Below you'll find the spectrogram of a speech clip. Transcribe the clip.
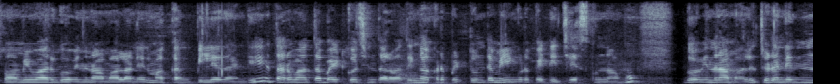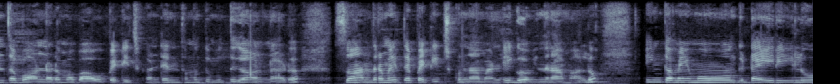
స్వామివారి గోవిందనామాలు అనేది మాకు కనిపించలేదండి తర్వాత బయటకు వచ్చిన తర్వాత ఇంకా అక్కడ పెట్టుంటే మేము కూడా పెట్టించేసుకున్నాము. గోవిందనామాలు. చూడండి ఎంత బాగున్నాడో మా బాబు పెట్టించుకుంటే ఎంత ముద్దు ముద్దుగా ఉన్నాడో. సో అందరం అయితే పెట్టించుకున్నామండి గోవిందనామాలు. ఇంకా మేము డైరీలు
